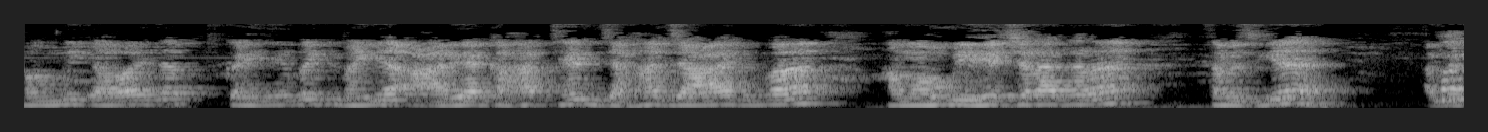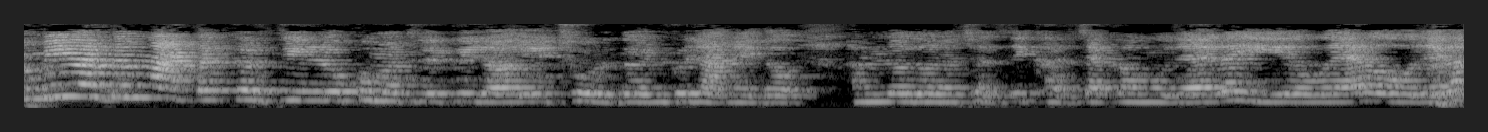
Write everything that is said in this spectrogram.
मम्मी गावा जब कह देवे कि भैया आर्या कहा थे? जहाँ जाए बा हमहू यही चला करा। समझ गया? मम्मी एकदम नाटक करती है इन लोग को मत लेके जाओ ये छोड़ दो इनको जाने दो। हम लोग दोनों चलते खर्चा कम हो जाएगा ये हो जाएगा वो हो जाएगा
